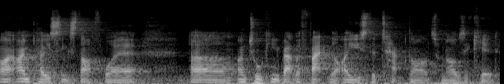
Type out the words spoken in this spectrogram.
I, I'm posting stuff where um, I'm talking about the fact that I used to tap dance when I was a kid.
